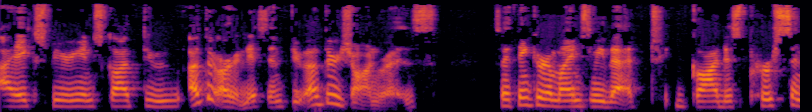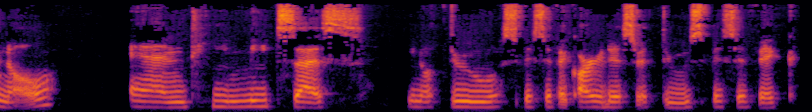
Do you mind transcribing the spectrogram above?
I experience God through other artists and through other genres. So I think it reminds me that God is personal and he meets us you know, through specific artists or through specific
